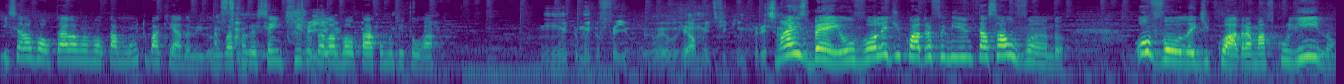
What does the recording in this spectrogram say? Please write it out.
E se ela voltar, ela vai voltar muito baqueada, amigo. Não vai fazer sentido feio, dela voltar como titular. Muito, muito feio. Eu, eu, realmente fiquei impressionado. Mas bem, o vôlei de quadra feminino tá salvando. O vôlei de quadra masculino.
